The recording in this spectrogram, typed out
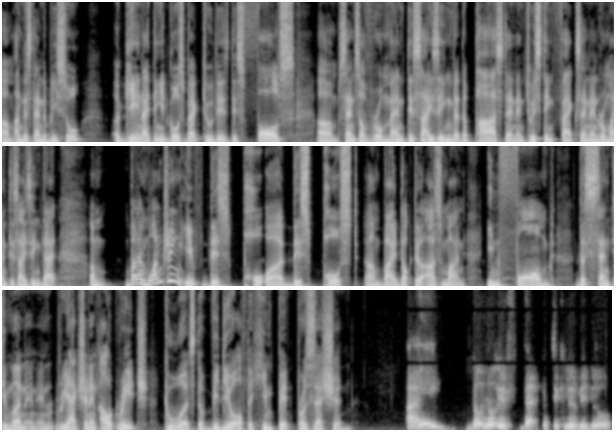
um, understandably so again, I think it goes back to this this false um, sense of romanticizing the, the past and, and twisting facts and, and romanticizing that. Um, but I'm wondering if this po- uh, this post um, by Dr. Azman informed the sentiment and, and reaction and outrage towards the video of the Himpit procession. I don't know if that particular video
